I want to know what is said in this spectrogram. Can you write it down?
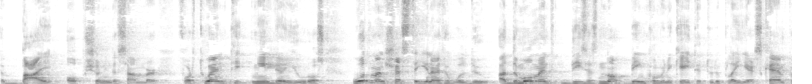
a buy option in the summer for 20 million euros. What Manchester United will do? At the moment, this has not been communicated to the players' camp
